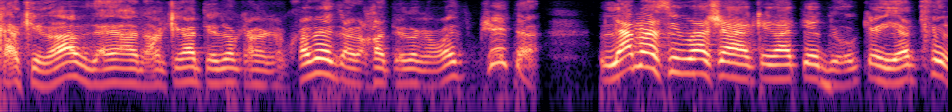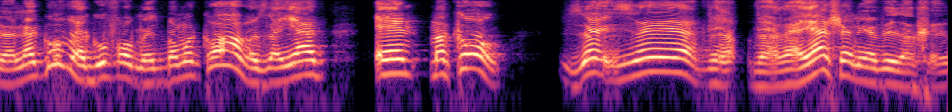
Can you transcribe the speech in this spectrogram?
חקירה, וזה היה חקירת ידו כחקירת חמץ, הנחת ידו כחמץ, פשיטה. למה הסיבה שהחקירת ידו? כי היד תפילה לגוף, והגוף עומד במקום, אז היד אין מקום. זה, זה, והראיה שאני אביא לכם,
